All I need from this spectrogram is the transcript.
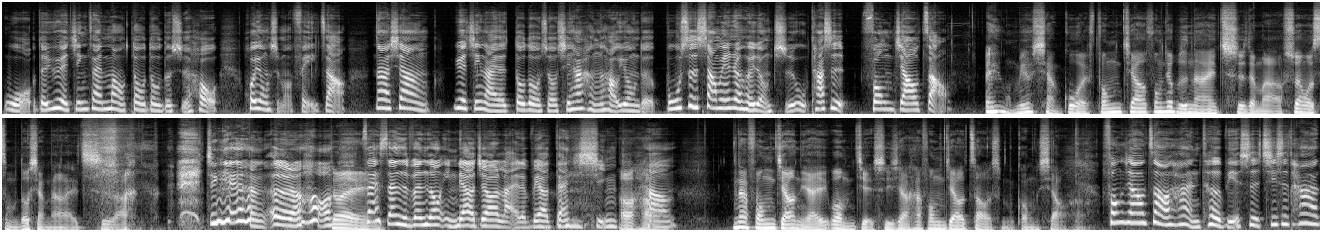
我的月经在冒痘痘的时候，会用什么肥皂？那像月经来的痘痘的时候，其实它很好用的，不是上面任何一种植物，它是蜂胶皂。哎、欸，我没有想过，蜂胶，蜂胶不是拿来吃的吗？虽然我什么都想拿来吃啊。今天很饿了哈，对，在三十分钟饮料就要来了，不要担心。哦，好。好那蜂胶，你来为我们解释一下，它蜂胶皂有什么功效哈？蜂胶皂它很特别，是其实它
